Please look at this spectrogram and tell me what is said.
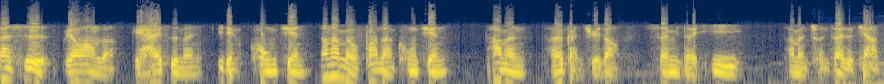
但是不要忘了，给孩子们一点空间，让他们有发展空间，他们才会感觉到生命的意义，他们存在的价值。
